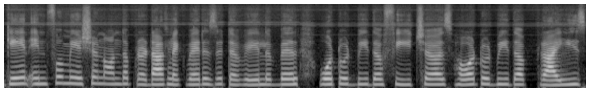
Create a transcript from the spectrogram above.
gain information on the product like where is it available, what what would be the features what would be the price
